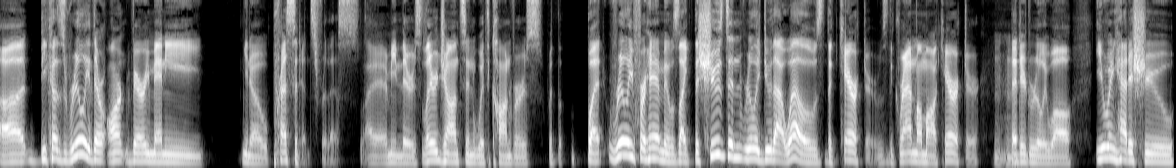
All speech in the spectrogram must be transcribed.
Uh, because really, there aren't very many you know precedents for this. I, I mean, there's Larry Johnson with Converse, with the, but really for him, it was like the shoes didn't really do that well. It was the character, it was the grandmama character Mhm. that did really well. Ewing had a shoe.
